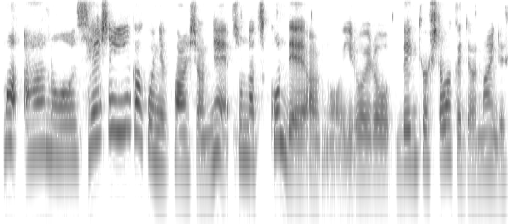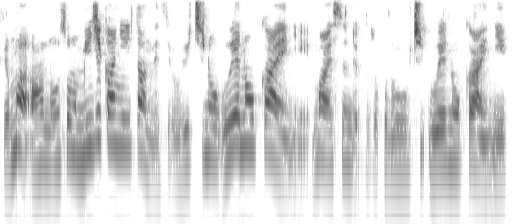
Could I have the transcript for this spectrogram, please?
まあ、あの、精神医学に関してはね、そんな突っ込んで、あの、いろいろ勉強したわけではないんですけど、まあ、あの、その身近にいたんですよ。うちの上の階に、前住んでたとこのうち上の階に、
